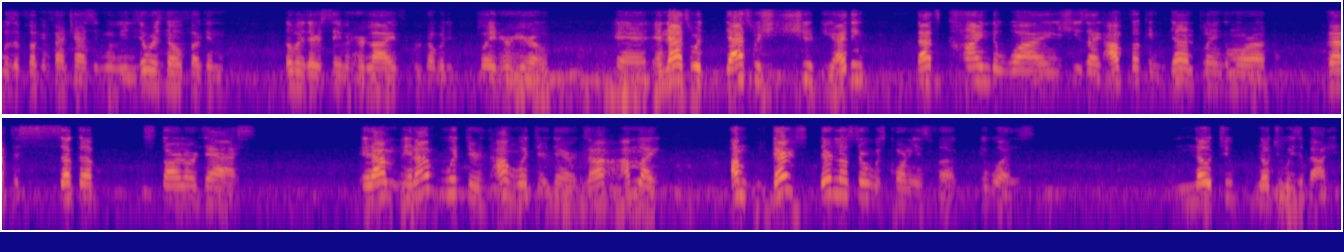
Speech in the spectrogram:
was a fucking fantastic movie. There was no fucking nobody there saving her life or nobody playing her hero, and and that's what that's what she should be. I think that's kind of why she's like, I'm fucking done playing Gamora. I have to suck up Star Lord's ass, and I'm and I'm with her. I'm with her there because I'm like, I'm their their love story was corny as fuck. It was no two no two ways about it.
